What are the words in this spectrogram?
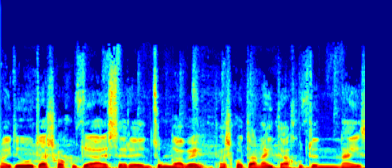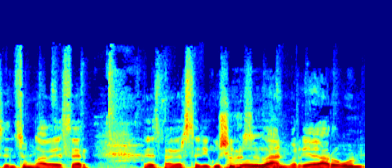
maite dut asko jutea ezer entzun gabe, eta askotan nahi eta juten naiz entzun gabe ezer, ez? Eta ber zer ikusiko zer dudan, porque gaur egun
